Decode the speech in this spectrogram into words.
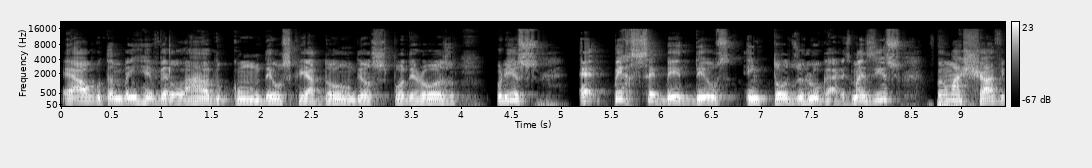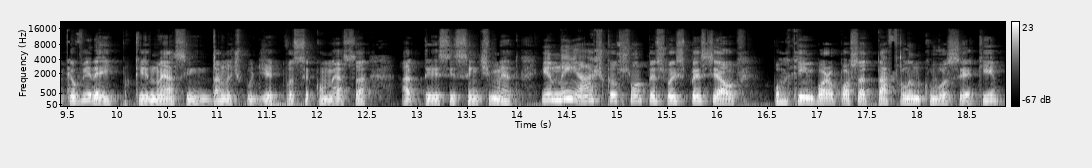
é algo também revelado com um Deus Criador, um Deus poderoso. Por isso, é perceber Deus em todos os lugares. Mas isso foi uma chave que eu virei, porque não é assim, da noite pro dia que você começa a ter esse sentimento. E eu nem acho que eu sou uma pessoa especial, porque embora eu possa estar falando com você aqui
